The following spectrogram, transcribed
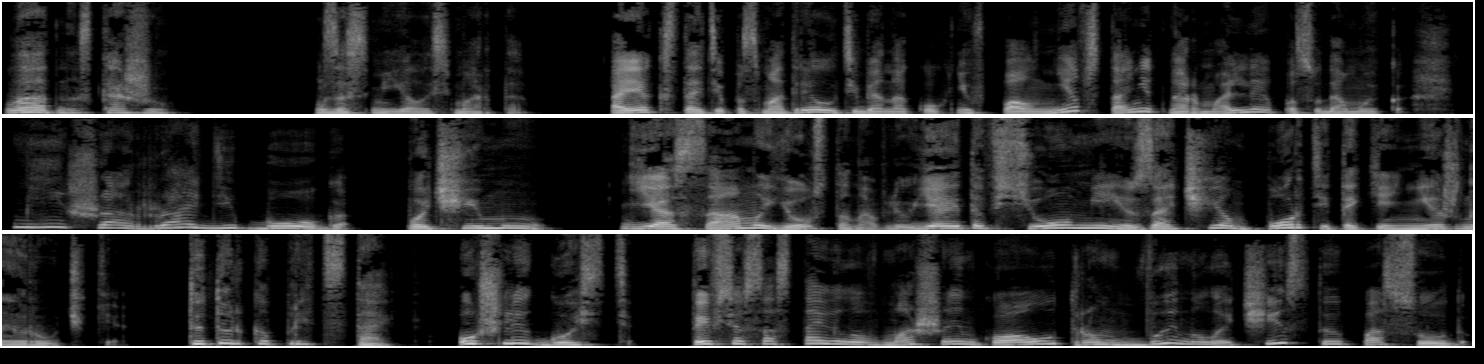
«Ладно, скажу», — засмеялась Марта. «А я, кстати, посмотрела у тебя на кухне. Вполне встанет нормальная посудомойка. Миша, ради бога, Почему? Я сам ее установлю. Я это все умею. Зачем портить такие нежные ручки? Ты только представь, ушли гости. Ты все составила в машинку, а утром вынула чистую посуду.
